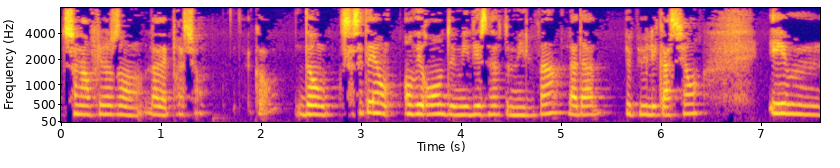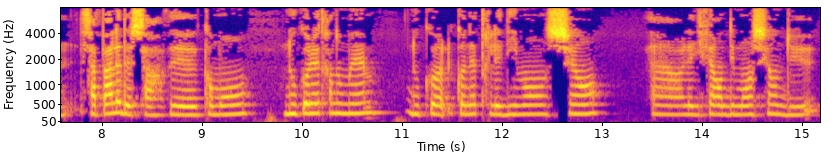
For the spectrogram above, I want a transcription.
son influence dans la dépression. D'accord Donc, ça c'était environ 2019-2020, la date de publication. Et hum, ça parlait de ça, de comment nous connaître à nous-mêmes, nous connaître les dimensions, euh, les différentes dimensions de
